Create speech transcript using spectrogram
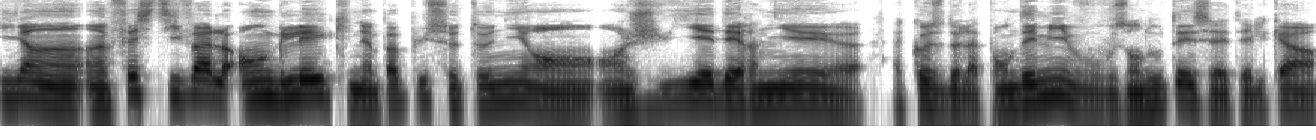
Il y a un, un festival anglais qui n'a pas pu se tenir en, en juillet dernier à cause de la pandémie. Vous vous en doutez, ça a été le cas.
